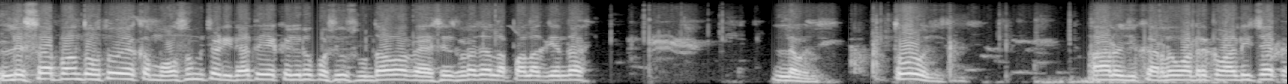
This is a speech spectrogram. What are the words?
ਲਿਸਾਪਨ ਦੋਸਤੋ ਇੱਕ ਮੌਸਮ ਝੜੀ ਦਾ ਤੇ ਇੱਕ ਜਦੋਂ ਪਸ਼ੂ ਸੁੰਦਾ ਵਾ ਵੈਸੇ ਥੋੜਾ ਜਿਹਾ ਲੱਪਾ ਲੱਗ ਜਾਂਦਾ। ਲਓ ਜੀ ਤੋੜੋ ਜੀ। ਆ ਲਓ ਜੀ ਕਰ ਲਓ ਆਰਡਰ ਕੁਆਲਿਟੀ ਚੈੱਕ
